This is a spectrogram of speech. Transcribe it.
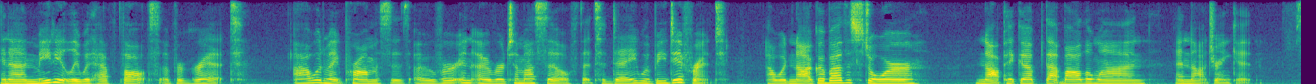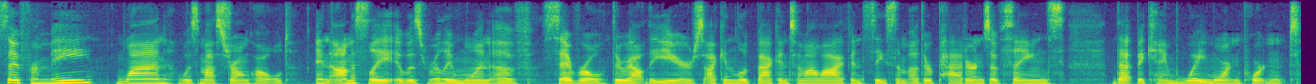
and I immediately would have thoughts of regret. I would make promises over and over to myself that today would be different. I would not go by the store not pick up that bottle of wine, and not drink it. So for me, wine was my stronghold, And honestly, it was really one of several throughout the years. I can look back into my life and see some other patterns of things that became way more important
